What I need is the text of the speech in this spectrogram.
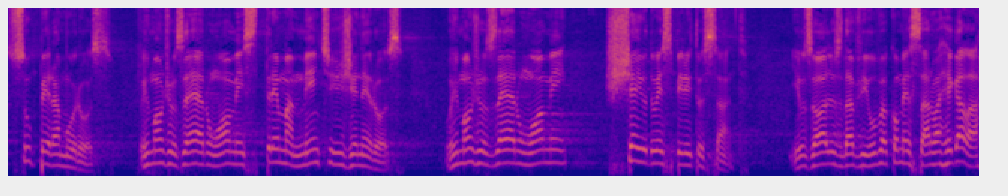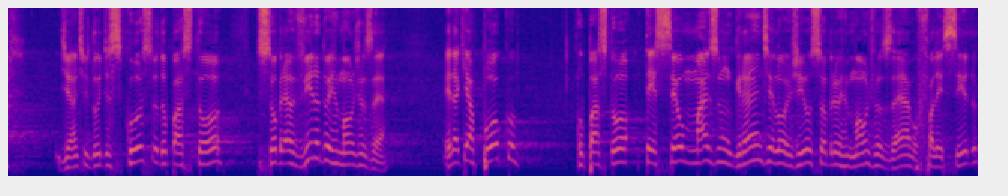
super amoroso. O irmão José era um homem extremamente generoso. O irmão José era um homem cheio do Espírito Santo. E os olhos da viúva começaram a regalar diante do discurso do pastor sobre a vida do irmão José. E daqui a pouco, o pastor teceu mais um grande elogio sobre o irmão José, o falecido.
